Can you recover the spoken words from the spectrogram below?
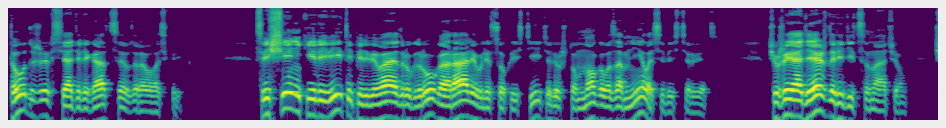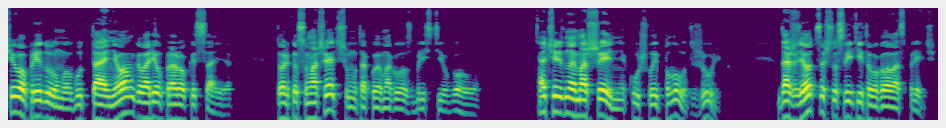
Тут же вся делегация взорвалась криком. Священники и левиты, перебивая друг друга, орали в лицо крестителю, что много возомнил себе стервец. Чужие одежды рядиться начал, чего придумал, будто о нем говорил пророк Исаия. Только сумасшедшему такое могло сбрести в голову. Очередной мошенник, ушлый плут, жулик. Дождется, что слетит его голова с плеч.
